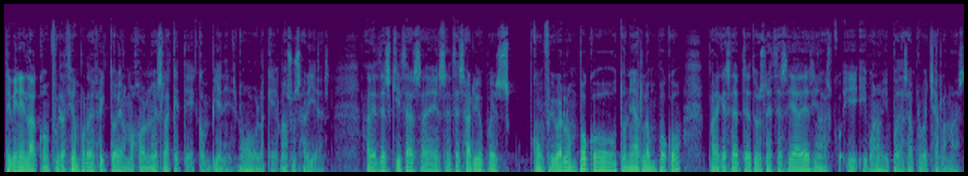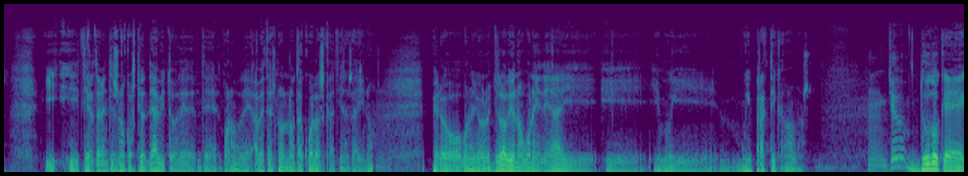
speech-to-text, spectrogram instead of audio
te viene la configuración por defecto y a lo mejor no es la que te conviene, ¿no? O la que más usarías. A veces quizás es necesario pues configurarlo un poco o tunearla un poco para que se adapte a tus necesidades y, bueno y puedas aprovecharla más. Y, ciertamente es una cuestión de hábito, de, bueno, de, a veces no, no, te acuerdas que la tienes ahí, ¿no? Mm. Pero bueno, yo, yo lo veo una buena idea y, muy, muy práctica, vamos. Mm, yo, Dudo que,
